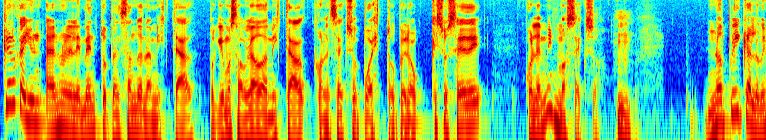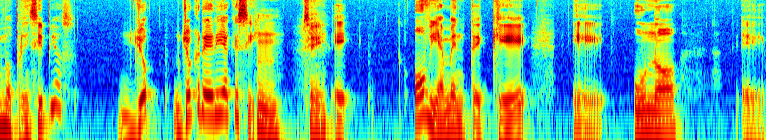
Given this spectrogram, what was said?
creo que hay un, hay un elemento pensando en amistad, porque hemos hablado de amistad con el sexo opuesto, pero ¿qué sucede con el mismo sexo? Mm. ¿No aplican los mismos principios? Yo, yo creería que sí. Mm, sí. Eh, obviamente que eh, uno eh,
